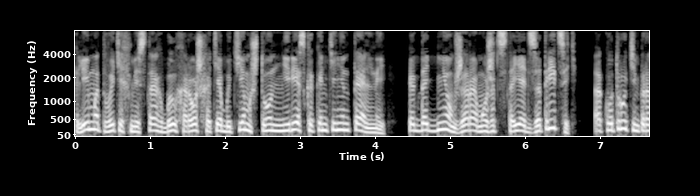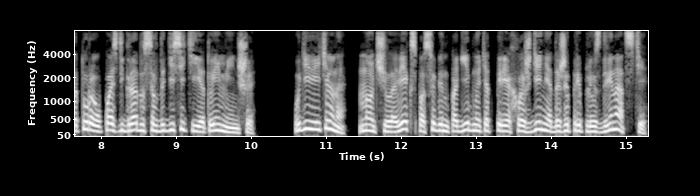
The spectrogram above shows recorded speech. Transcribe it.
Климат в этих местах был хорош хотя бы тем, что он не резко континентальный, когда днем жара может стоять за 30, а к утру температура упасть градусов до 10, а то и меньше. Удивительно, но человек способен погибнуть от переохлаждения даже при плюс 12,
